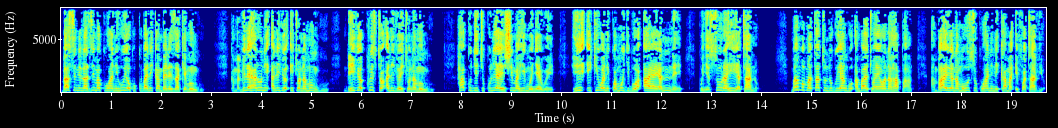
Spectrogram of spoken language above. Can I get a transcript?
basi ni lazima kuhani huyo kukubalika mbele zake mungu. Kama vile haruni alivyoitwa na mungu ndivyo kristo alivyoitwa na mungu. Hakujichukulia heshima hii mwenyewe hii ikiwa ni kwa mujibu wa aya ya nne kwenye sura hii ya tano. Mambo matatu ndugu yangu ambayo twayaona hapa ambayo yanamhusu kuhani ni kama ifuatavyo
